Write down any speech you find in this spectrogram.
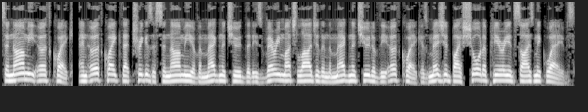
Tsunami earthquake, an earthquake that triggers a tsunami of a magnitude that is very much larger than the magnitude of the earthquake as measured by shorter period seismic waves.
